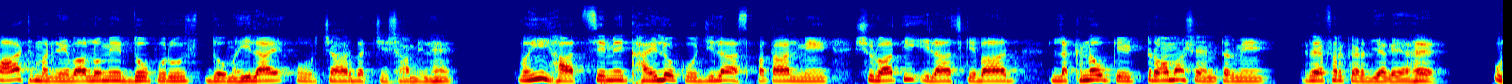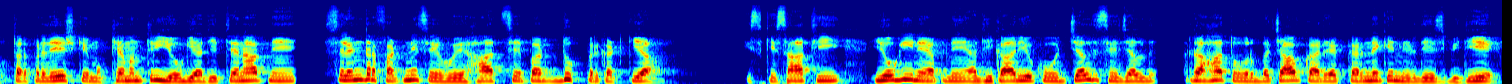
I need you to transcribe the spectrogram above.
आठ मरने वालों में दो पुरुष, दो महिलाएँ और चार बच्चे शामिल हैं। वहीं हादसे में घायलों को जिला अस्पताल में शुरुआती इलाज के बाद लखनऊ के ट्रॉमा सेंटर में रेफर कर दिया गया है। उत्तर प्रदेश के मुख्यमंत्री योगी आदित्यनाथ ने सिलेंडर फटने से हुए हादसे पर दुख प्रकट किया। इसके साथ ही योगी ने अपने अधिकारियों को जल्द से जल्द राहत और बचाव कार्य करने के निर्देश भी दिए।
